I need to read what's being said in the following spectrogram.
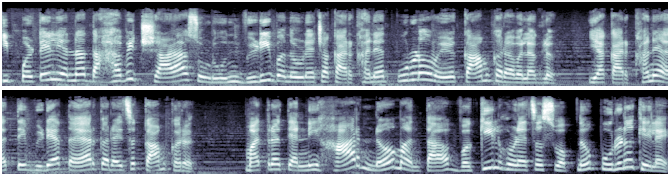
की पटेल यांना दहावीत शाळा सोडून विडी बनवण्याच्या कारखान्यात पूर्ण वेळ काम करावं लागलं. या कारखान्यात ते विड्या तयार करायचं काम करत. मात्र त्यांनी हार न मानता वकील होण्याचं स्वप्न पूर्ण केलंय.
